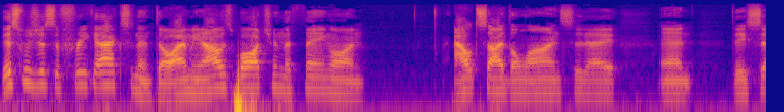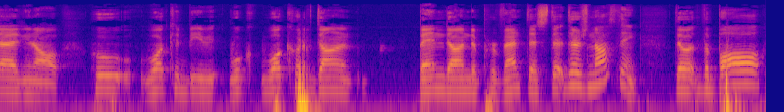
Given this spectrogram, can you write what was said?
This was just a freak accident, though. I mean, I was watching the thing on outside the lines today, and they said, you know, who, what could be, what, what could have done, been done to prevent this? There, there's nothing. The the ball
